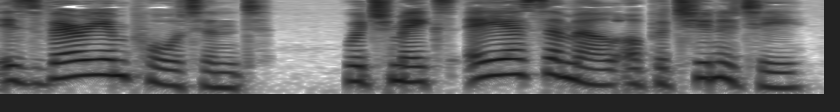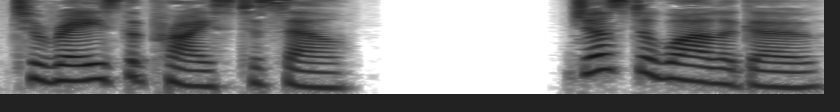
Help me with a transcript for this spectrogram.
is very important, which makes ASML opportunity to raise the price to sell. Just a while ago,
